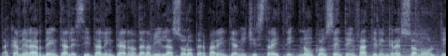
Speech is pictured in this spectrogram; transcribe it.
La camera ardente allestita all'interno della villa solo per parenti e amici stretti non consente infatti l'ingresso a molti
